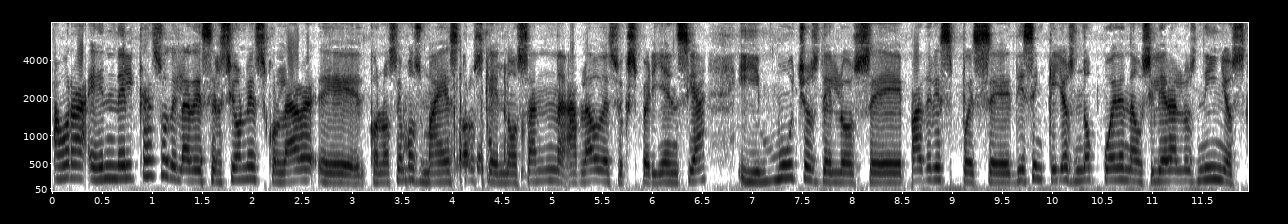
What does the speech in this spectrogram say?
Ahora, en el caso de la deserción escolar, eh, conocemos maestros que nos han hablado de su experiencia y muchos de los eh, padres pues eh, dicen que ellos no pueden auxiliar a los niños.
